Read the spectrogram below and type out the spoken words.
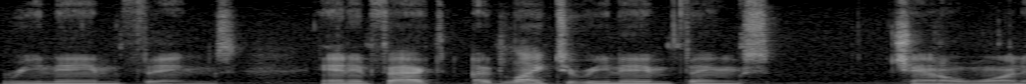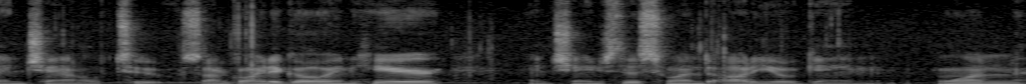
rename things. And in fact, I'd like to rename things channel 1 and channel 2. So I'm going to go in here and change this one to audio gain 1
